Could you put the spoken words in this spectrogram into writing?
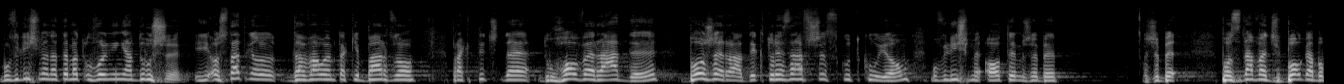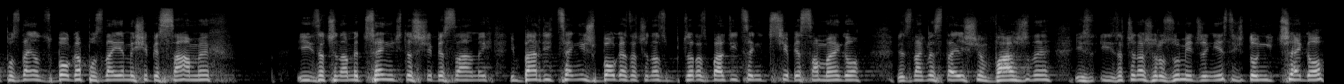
mówiliśmy na temat uwolnienia duszy. I ostatnio dawałem takie bardzo praktyczne, duchowe rady, Boże rady, które zawsze skutkują. Mówiliśmy o tym, żeby, żeby poznawać Boga, bo poznając Boga poznajemy siebie samych i zaczynamy cenić też siebie samych. Im bardziej cenisz Boga, zaczynasz coraz bardziej cenić siebie samego, więc nagle stajesz się ważny i, i zaczynasz rozumieć, że nie jesteś do niczego,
